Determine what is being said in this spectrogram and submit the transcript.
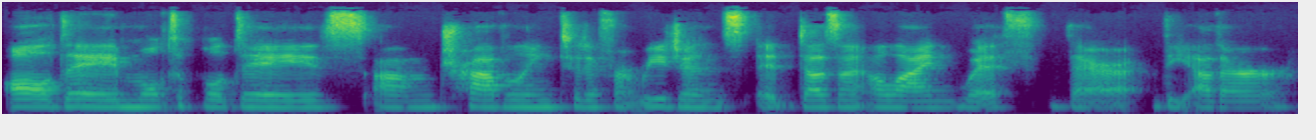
all day multiple days um, traveling to different regions it doesn't align with their the other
